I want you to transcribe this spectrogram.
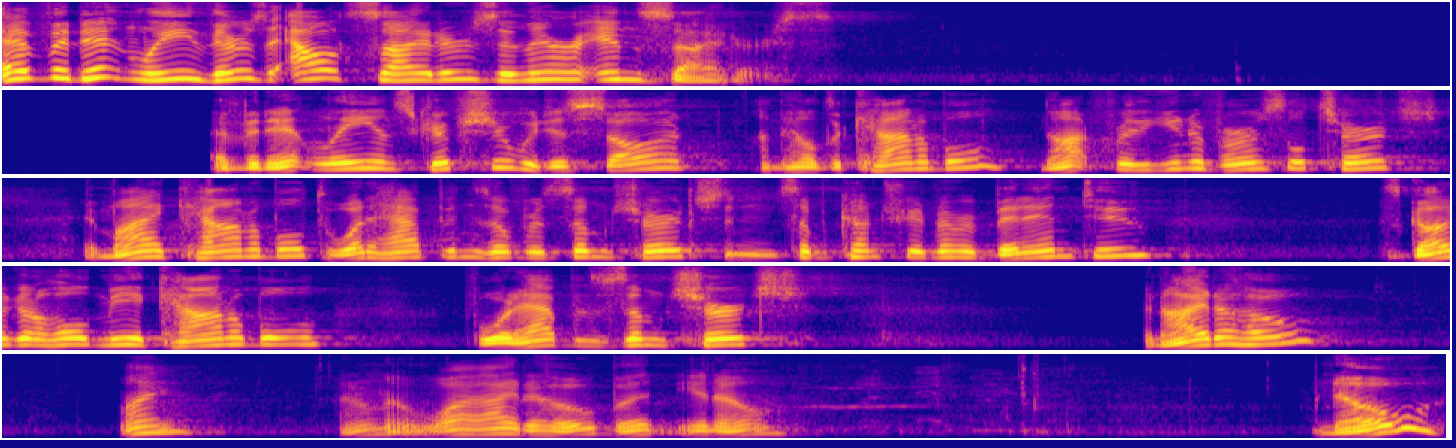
Evidently, there's outsiders and there are insiders. Evidently, in Scripture, we just saw it. I'm held accountable, not for the universal church. Am I accountable to what happens over some church in some country I've never been into? Is God going to hold me accountable for what happens in some church in Idaho? Why? I don't know why Idaho, but you know. No?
